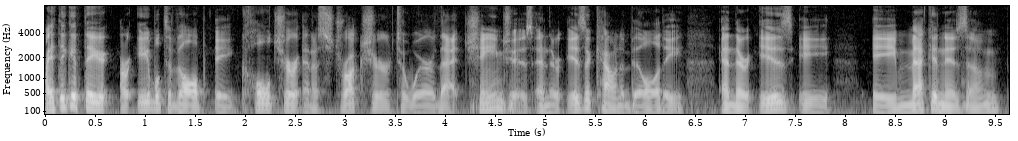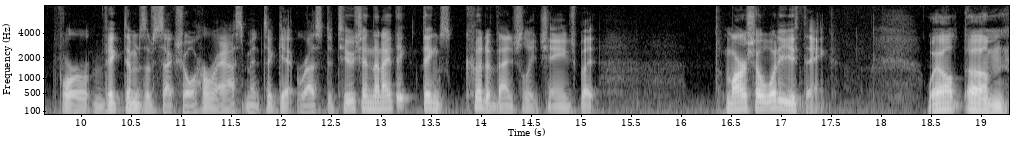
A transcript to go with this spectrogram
I think if they are able to develop a culture and a structure to where that changes and there is accountability and there is a a mechanism for victims of sexual harassment to get restitution, then I think things could eventually change. But Marshall, what do you think? Well, um,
